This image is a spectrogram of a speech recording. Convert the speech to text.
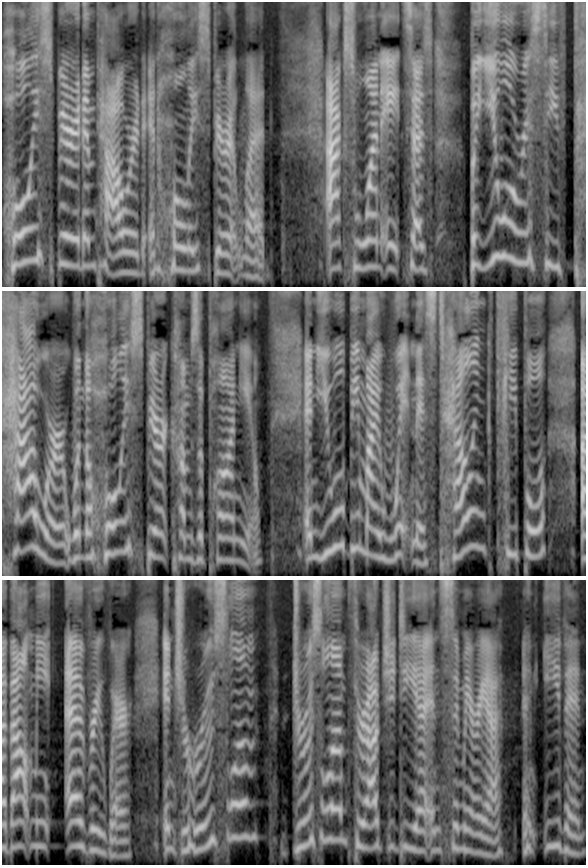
Holy Spirit empowered and Holy Spirit led. Acts 1 8 says, But you will receive power when the Holy Spirit comes upon you, and you will be my witness, telling people about me everywhere in Jerusalem, Jerusalem, throughout Judea and Samaria, and even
